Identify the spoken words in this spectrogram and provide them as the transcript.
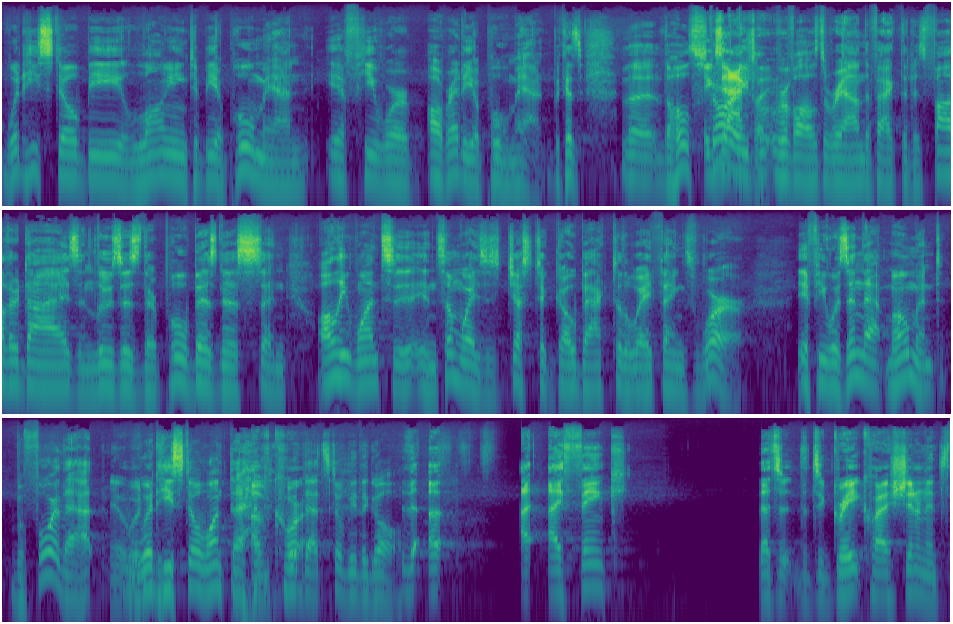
would he still be longing to be a pool man if he were already a pool man? Because the the whole story exactly. revolves around the fact that his father dies and loses their pool business, and all he wants, in some ways, is just to go back to the way things were. If he was in that moment before that, would, would, he still want that? Of course, would that still be the goal? The, uh, I, I think that's a, that's a great question, and it's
